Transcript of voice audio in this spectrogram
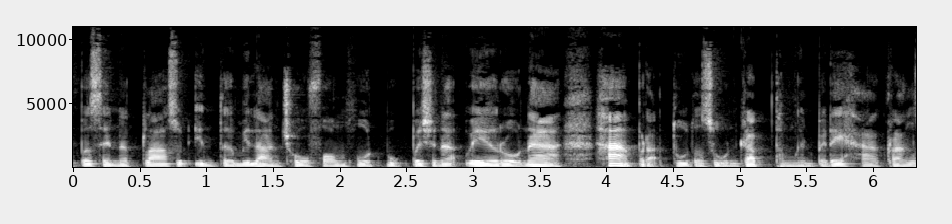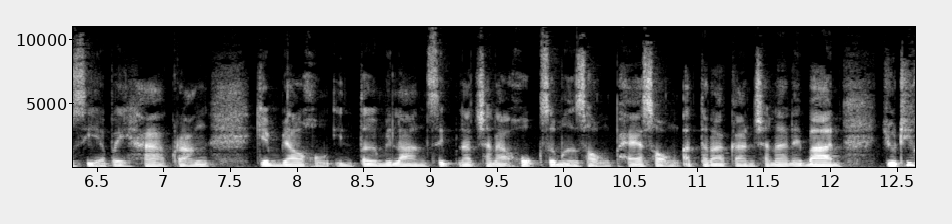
80%นัดล่าสุดอินเตอร์มิลานโชว์ฟอร์มโหดบุกไปชนะเวโรนา5 ประตูต่อศูนย์ครับทำเงินไปได้ 5 ครั้งเสียไป 5 ครั้ง เกมเย่าของอินเตอร์มิลาน 10 นัดชนะ 6 เสมอ 2 แพ้ 2 อัตราการชนะในบ้าน อยู่ที่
